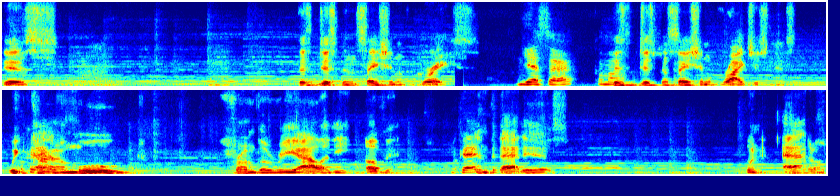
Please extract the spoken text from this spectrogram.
this this dispensation of grace, Yes, sir. Come on. this dispensation of righteousness. We Okay. kind of moved from the reality of it Okay. and that is when Adam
